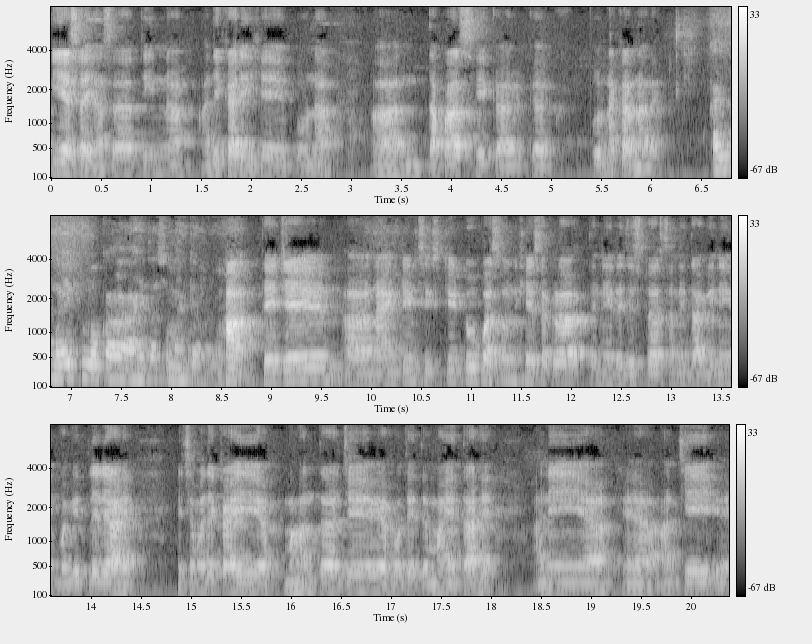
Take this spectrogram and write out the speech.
पी एस आय असं तीन अधिकारी हे पूर्ण तपास हे पूर्ण करणार आहे. काही मयत लोक आहेत असं माहिती आहे हा ते जे नाईन्टीन सिक्स्टी टू पासून हे सगळं त्यांनी रजिस्टर्स आणि दागिने बघितलेले आहे. याच्यामध्ये काही महंत जे होते ते माहीत आहे. आणि आणखी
